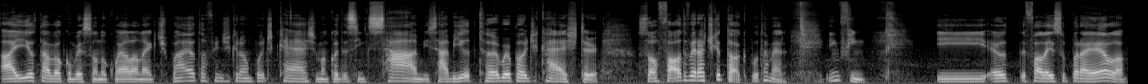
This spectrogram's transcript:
Aí eu tava conversando com ela, né? Que tipo, ah, eu tô afim de criar um podcast, uma coisa assim, sabe? Sabe? Youtuber podcaster. Só falta virar TikTok, puta merda. Enfim. E eu falei isso pra ela.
